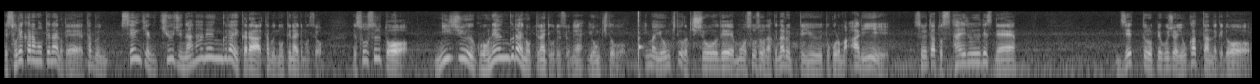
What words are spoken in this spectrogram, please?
でそれから乗ってないので多分1997年ぐらいから多分乗ってないと思うんですよ。でそうすると25年ぐらい乗ってないってことですよね4気筒を今4気筒が希少でもうそろそろなくなるっていうところもありそれとあとスタイルですね。Z650 は良かったんだけど、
